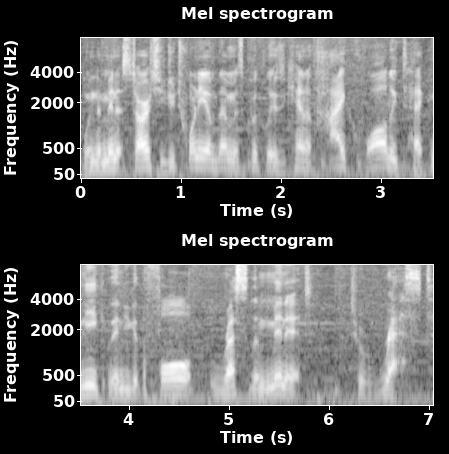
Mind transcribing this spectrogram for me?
When the minute starts, you do 20 of them as quickly as you can with high quality technique, then you get the full rest of the minute to rest.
